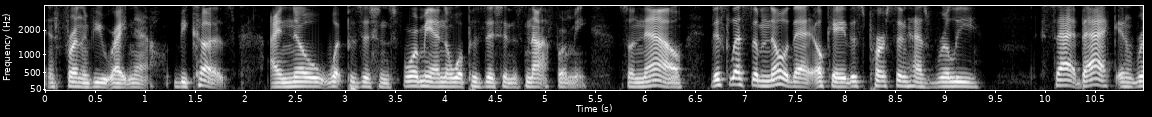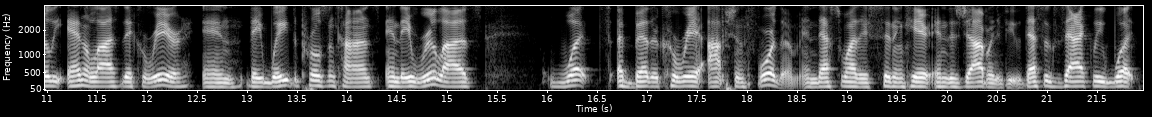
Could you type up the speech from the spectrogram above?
in front of you right now because I know what position is for me. I know what position is not for me. So now this lets them know that, okay, this person has really sat back and really analyzed their career and they weighed the pros and cons and they realized what's a better career option for them. And that's why they're sitting here in this job interview. That's exactly what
